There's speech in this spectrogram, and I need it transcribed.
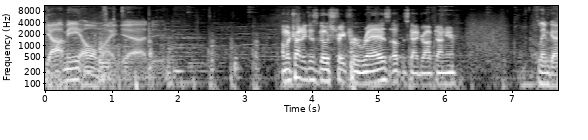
got me. Oh my god, dude. I'm gonna try to just go straight for res. Oh, this guy dropped down here. Flame guy.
